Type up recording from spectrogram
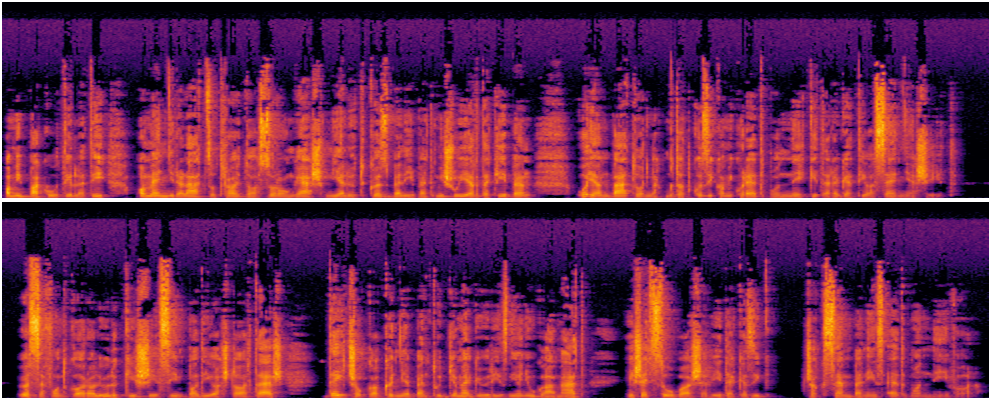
Ami Pakót illeti, amennyire látszott rajta a szorongás, mielőtt közbelépett Misú érdekében, olyan bátornak mutatkozik, amikor Edmondné kiteregeti a szennyesét. Összefont karral ül, kisé szimpadias tartás, de így sokkal könnyebben tudja megőrizni a nyugalmát, és egy szóval se védekezik, csak szembenéz Edmondnéval.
